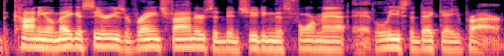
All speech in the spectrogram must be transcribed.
The Koni-Omega series of rangefinders had been shooting this format at least a decade prior.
